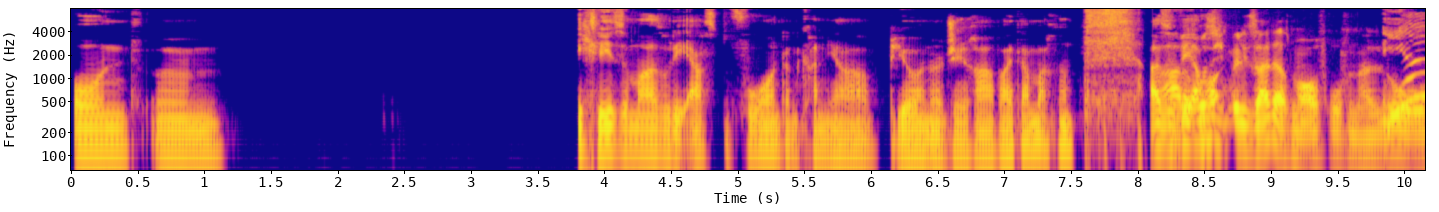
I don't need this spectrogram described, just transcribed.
Und ähm, ich lese mal so die ersten vor und dann kann ja Björn oder Gerard weitermachen. Also ah, wer da muss ich mir die Seite erstmal aufrufen. Hallo. ja,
